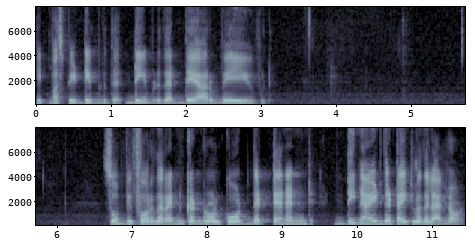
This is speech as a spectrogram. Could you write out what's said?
it must be deemed that, deemed that they are waived. So, before the rent control court, the tenant denied the title of the landlord.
